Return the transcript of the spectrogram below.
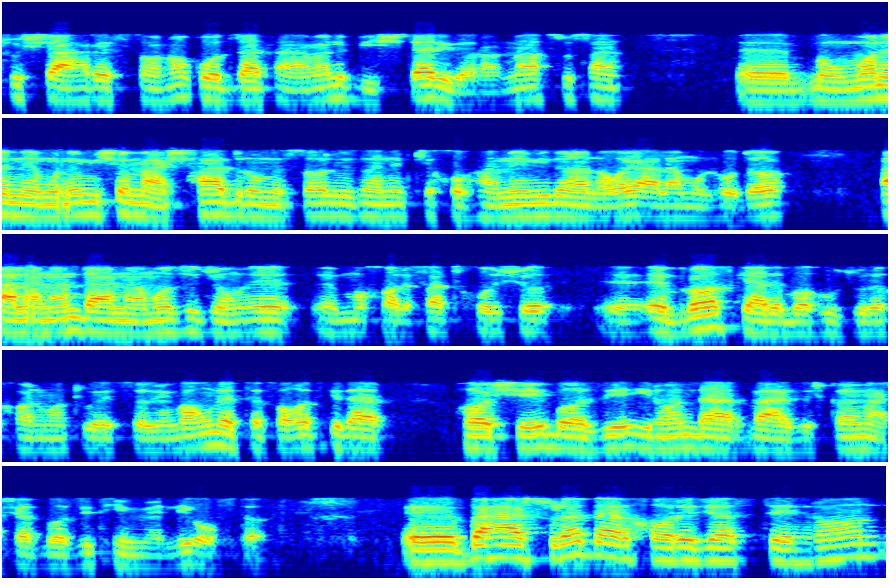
تو شهرستان ها قدرت عمل بیشتری دارن. مخصوصا به عنوان نمونه میشه مشهد رو مثال بزنیم که خب همه می‌دونن آقای علم الهدا علنا در نماز جمعه مخالفت خودش رو ابراز کرده با حضور خانم‌ها تو استادیوم و اون اتفاقاتی که در حاشیه بازی ایران در ورزشگاه مشهد بازی تیم ملی افتاد. به هر صورت در خارج از تهران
